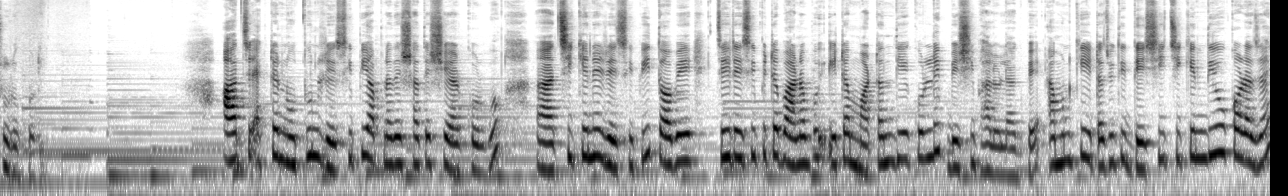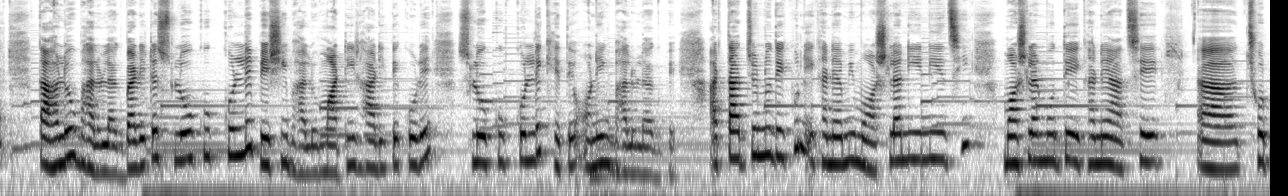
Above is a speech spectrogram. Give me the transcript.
শুরু করি। আজ একটা নতুন রেসিপি আপনাদের সাথে শেয়ার করব চিকেনের রেসিপি তবে যে রেসিপিটা বানাবো, এটা মাটন দিয়ে করলে বেশি ভালো লাগবে। এমনকি এটা যদি দেশি চিকেন দিয়েও করা যায়, তাহলেও ভালো লাগবে। আর এটা স্লো কুক করলে বেশি ভালো। মাটির হাঁড়িতে করে স্লো কুক করলে খেতে অনেক ভালো লাগবে। আর তার জন্য দেখুন, এখানে আমি মশলা নিয়ে নিয়েছি। মশলার মধ্যে এখানে আছে ছোট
